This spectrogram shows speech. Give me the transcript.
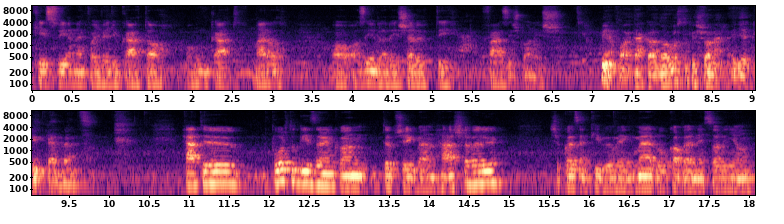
készüljenek, vagy vegyük át a, a munkát már a, a, az érlelés előtti fázisban is. Milyen fajtákkal dolgoztuk, és van-e egyébként kedvenc? Hát ő, portugízerünk van többségben hárslevelű, és akkor ezen kívül még Merlot, Cabernet Sauvignon,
